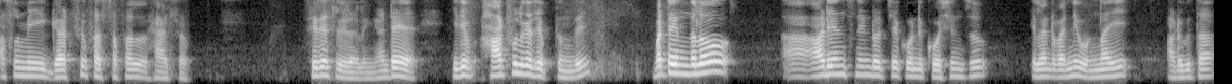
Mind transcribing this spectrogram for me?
అసలు మీ guts first of all hats off seriously darling. అంటే ఇది హార్ట్ఫుల్గా చెప్తుంది. బట్ ఇందులో ఆడియన్స్ నుండి వచ్చే కొన్ని క్వశ్చన్స్ ఇలాంటివన్నీ ఉన్నాయి. అడుగుతా.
